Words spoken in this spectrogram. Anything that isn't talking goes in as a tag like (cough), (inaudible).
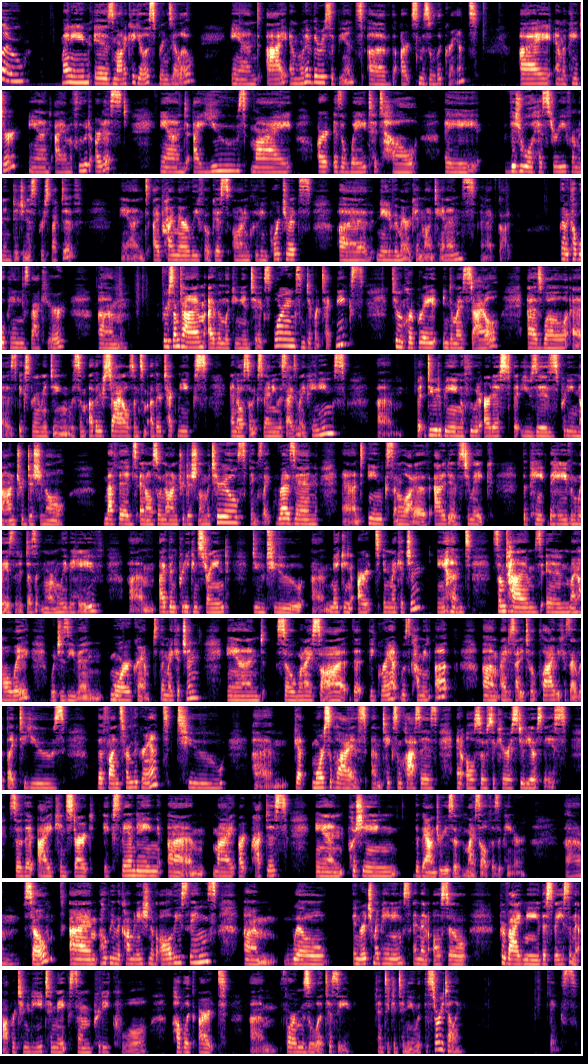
Hello, my name is Monica Gilles-BringsYellow, and I am one of the recipients of the Arts Missoula Grant. I am a painter and I am a fluid artist, and I use my art as a way to tell a visual history from an Indigenous perspective. And I primarily focus on including portraits of Native American Montanans, and I've got got a couple paintings back here. Um, for some time, I've been looking into exploring some different techniques to incorporate into my style, as well as experimenting with some other styles and some other techniques, and also expanding the size of my paintings. Um, but due to being a fluid artist that uses pretty non-traditional methods and also non-traditional materials, things like resin and inks and a lot of additives to make the paint behave in ways that it doesn't normally behave. Um, I've been pretty constrained due to um, making art in my kitchen (laughs) and sometimes in my hallway, which is even more cramped than my kitchen. And so when I saw that the grant was coming up, um, I decided to apply because I would like to use the funds from the grant to um, get more supplies, um, take some classes, and also secure a studio space so that I can start expanding um, my art practice and pushing the boundaries of myself as a painter. Um, so I'm hoping the combination of all these things um, will enrich my paintings and then also provide me the space and the opportunity to make some pretty cool public art um, for Missoula to see and to continue with the storytelling. Thanks.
